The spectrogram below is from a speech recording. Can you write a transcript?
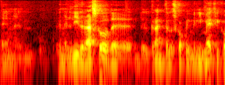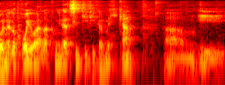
el, liderazgo de- del gran telescopio milimétrico, en el apoyo a la comunidad científica mexicana um, y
